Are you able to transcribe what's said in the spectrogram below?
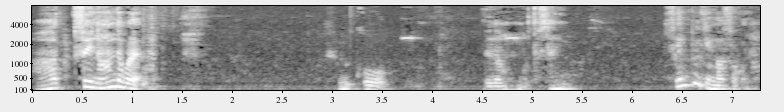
暑い、なんだこれ。空港。うどん、もっと下に。扇風機回そうかな。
